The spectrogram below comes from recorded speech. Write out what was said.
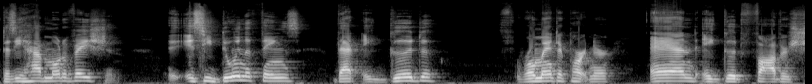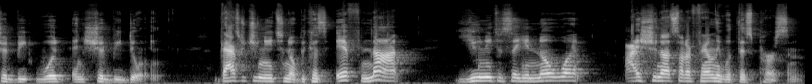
Does he have motivation? Is he doing the things that a good romantic partner and a good father should be would and should be doing? That's what you need to know because if not you need to say, you know what? I should not start a family with this person.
